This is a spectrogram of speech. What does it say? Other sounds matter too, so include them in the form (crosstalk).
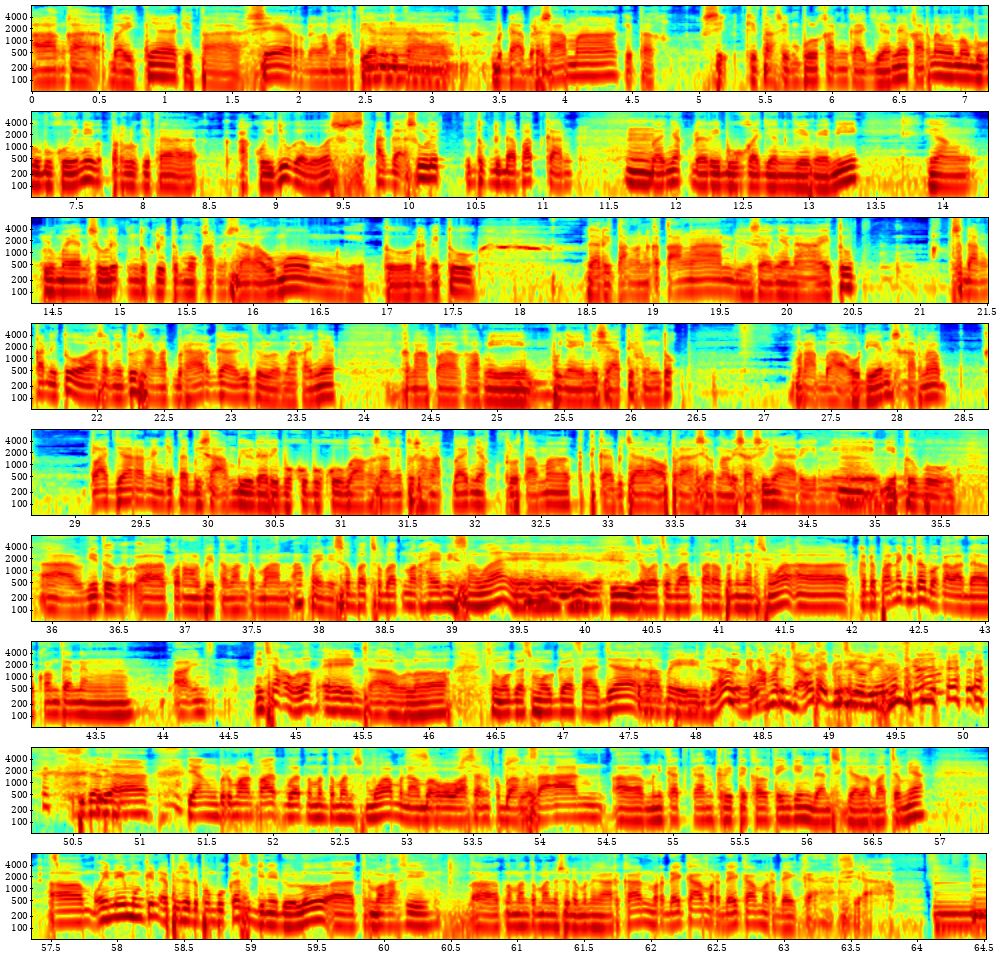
alangkah baiknya kita share dalam artian kita bedah bersama, kita kita simpulkan kajiannya karena memang buku-buku ini perlu kita akui juga bahwa agak sulit untuk didapatkan. Banyak dari buku kajian Gemini yang lumayan sulit untuk ditemukan secara umum gitu dan itu dari tangan ke tangan biasanya. Nah, itu sedangkan itu wawasan itu sangat berharga gitu loh. Makanya kenapa kami punya inisiatif untuk merambah audiens karena pelajaran yang kita bisa ambil dari buku-buku bangsaan itu sangat banyak terutama ketika bicara operasionalisasinya hari ini. Gitu Bu. Nah begitu eh, kurang lebih teman-teman apa ini sobat-sobat Marhainis semua eh, (laughs) iya, iya. sobat-sobat para pendengar semua eh, ke depannya kita bakal ada konten yang ah, in- insya Allah eh insya Allah. Semoga semoga saja Kenapa eh, ya insya Allah? eh, (laughs) kenapa insya Allah? Gue juga Iya, bingung. (laughs) Ya yang bermanfaat buat teman-teman semua menambah wawasan kebangsaan eh, meningkatkan critical thinking dan segala macamnya Um, ini mungkin episode pembuka segini dulu. Eh, terima kasih eh, teman-teman yang sudah mendengarkan. Merdeka, merdeka, merdeka. Siap.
